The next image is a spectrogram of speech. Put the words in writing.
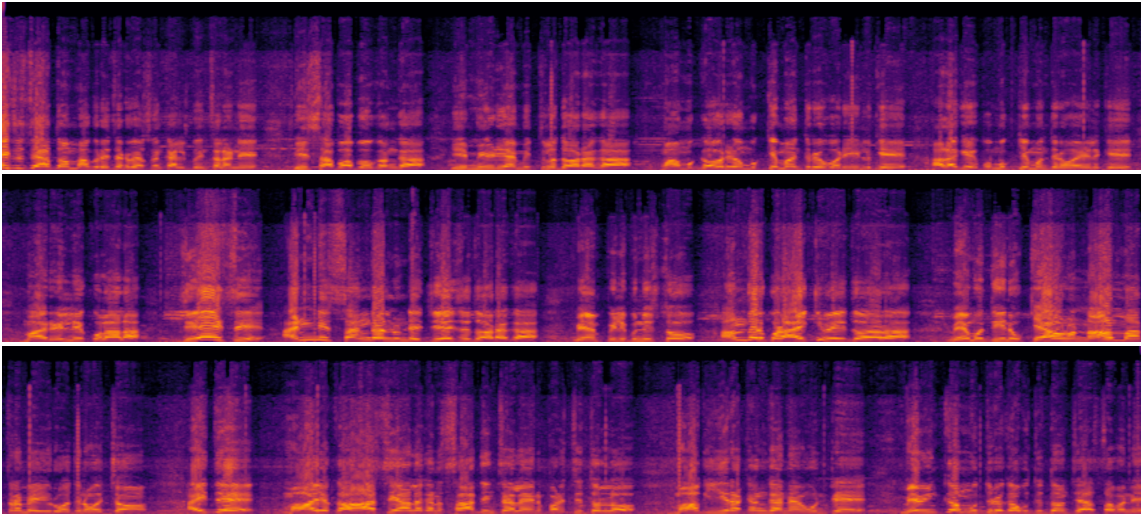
ఐదు శాతం మాకు రిజర్వేషన్ కల్పించాలని ఈ సభాభోగంగా ఈ మీడియా మిత్రుల ద్వారాగా మా గౌరవ ముఖ్యమంత్రి వర్యులకి అలాగే ఉప ముఖ్యమంత్రి వర్యులకి మా రెల్లి కులాల జేసి అన్ని అన్ని సంఘాల నుండి జేసీ ద్వారాగా మేము పిలుపునిస్తూ అందరూ కూడా ఐక్యవేది ద్వారా మేము దీని కేవలం నా మాత్రమే ఈ రోజున వచ్చాం. అయితే మా యొక్క ఆశయాలు కనుక సాధించలేని పరిస్థితుల్లో మాకు ఈ రకంగానే ఉంటే మేము ఇంకా ముద్రగా ఉద్యుతం చేస్తామని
